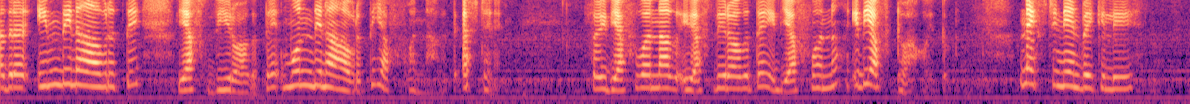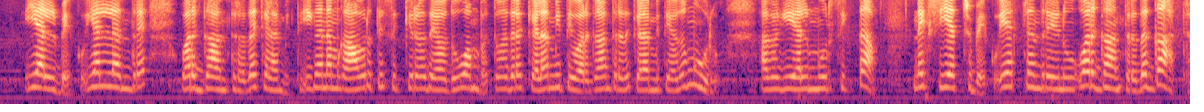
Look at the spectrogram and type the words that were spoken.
ಅದರ ಇಂದಿನ ಆವೃತ್ತಿ ಎಫ್ ಝೀರೋ ಆಗುತ್ತೆ. ಮುಂದಿನ ಆವೃತ್ತಿ ಎಫ್ ಒನ್ ಆಗುತ್ತೆ. ಅಷ್ಟೇ ಸೊ ಇದು ಎಫ್ ಒನ್ ಆಗ, ಇದು ಎಫ್ ಝೀರೋ ಆಗುತ್ತೆ, ಇದು ಎಫ್ ಒನ್ನು ಇದು ಎಫ್ ಟು ಆಗೋಯ್ತು. ನೆಕ್ಸ್ಟ್ ಇನ್ನೇನು ಬೇಕಿಲ್ಲಿ? ಎಲ್ ಬೇಕು? ಎಲ್ ಅಂದರೆ ವರ್ಗಾಂತರದ ಕೆಳಮಿತಿ. ಈಗ ನಮ್ಗೆ ಆವೃತ್ತಿ ಸಿಕ್ಕಿರೋದು ಯಾವುದು? ಒಂಬತ್ತು. ಅದರ ಕೆಳಮಿತಿ, ವರ್ಗಾಂತರದ ಕೆಳಮಿತಿ ಯಾವುದು? ಮೂರು. ಹಾಗಾಗಿ ಎಲ್ ಮೂರು ಸಿಕ್ತಾ? ನೆಕ್ಸ್ಟ್ ಎಚ್ ಬೇಕು. ಎಚ್ ಅಂದರೆ ಏನು? ವರ್ಗಾಂತರದ ಗಾತ್ರ.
